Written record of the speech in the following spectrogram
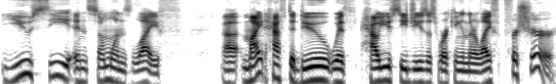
you see in someone's life uh, might have to do with how you see Jesus working in their life, for sure.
